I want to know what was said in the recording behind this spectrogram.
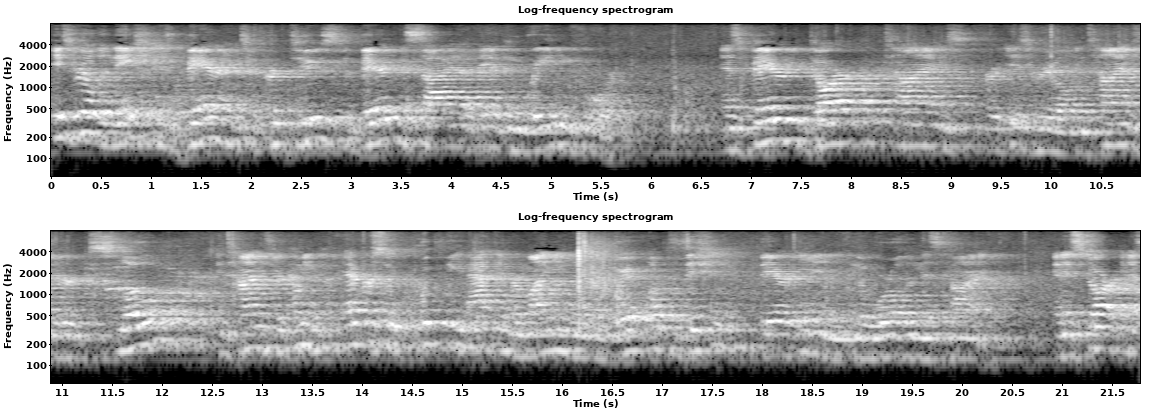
Israel, the nation, is barren to produce the very Messiah that they have been waiting for. It's very dark times for Israel, and times that are slow, and times that are coming ever so quickly at them, reminding them of where, what position they are in in the world in this time. And it's dark, and as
